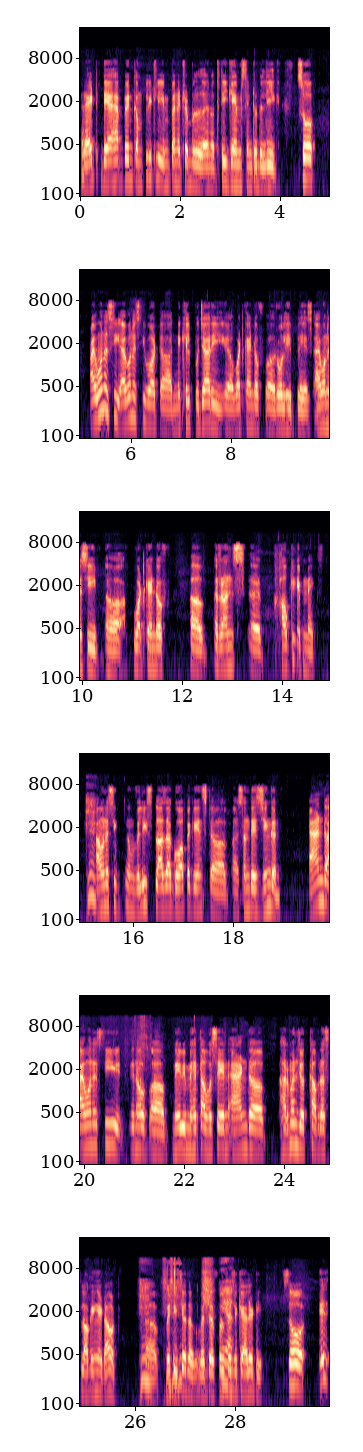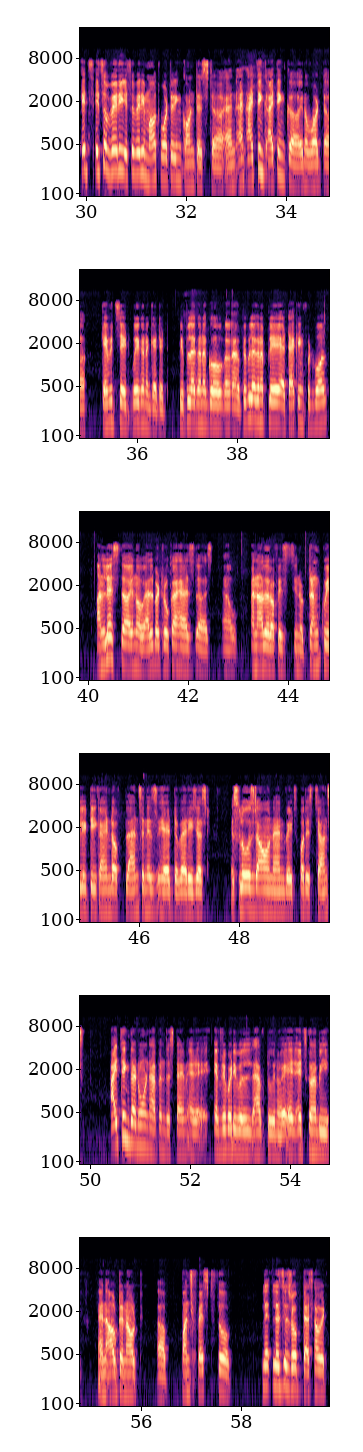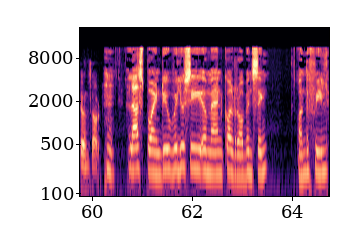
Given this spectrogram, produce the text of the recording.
right they have been completely impenetrable you know three games into the league so I want to see I want to see what uh, Nikhil Pujari uh, what kind of uh, role he plays I want to see uh, what kind of uh, runs uh, Hauke makes I want to see um, Willis Plaza go up against uh, Sandesh Jhingan. And I want to see, you know, uh, maybe Mehtab Hussain and uh, Harmanjot Khabra slogging it out uh, with each other with their full Yeah. physicality. So it, it's it's a very it's a very mouth-watering contest, uh, and and I think I think uh, you know what uh, Kevin said. We're gonna get it. People are gonna go. Uh, people are gonna play attacking football unless uh, you know Albert Roca has uh, another of his you know tranquility kind of plans in his head where he just slows down and waits for his chance. I think that won't happen this time. Everybody will have to you know it, it's gonna be an out and out punch fest. So let, let's just hope that's how it turns out. Last point: Do you, will you see a man called Robin Singh on the field?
